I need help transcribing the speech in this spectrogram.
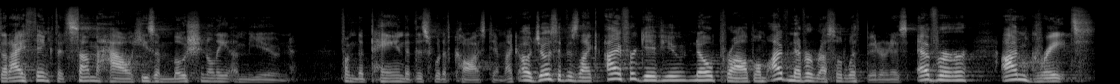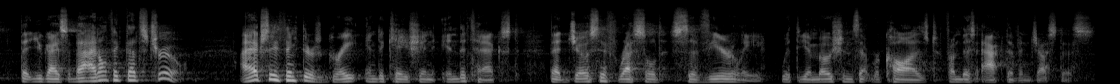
that I think that somehow he's emotionally immune from the pain that this would have caused him. Like, oh, Joseph is like, I forgive you, no problem. I've never wrestled with bitterness ever. I'm great that you guys, but I don't think that's true. I actually think there's great indication in the text that Joseph wrestled severely with the emotions that were caused from this act of injustice.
